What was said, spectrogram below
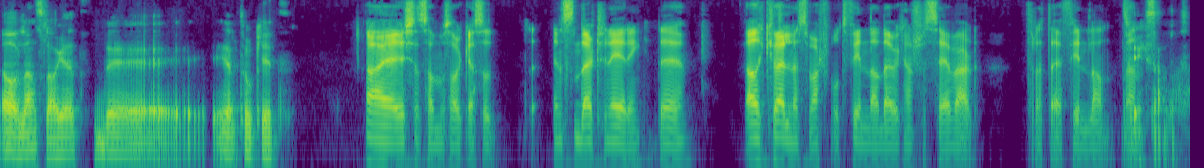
av landslaget. Det är helt tokigt. Ja, jag känner samma sak. Alltså, en sån där turnering. Det, ja, kvällens match mot Finland är väl kanske sevärd för att det är Finland. Men, Tveksamt alltså.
